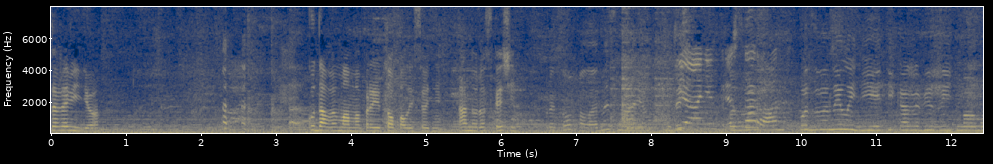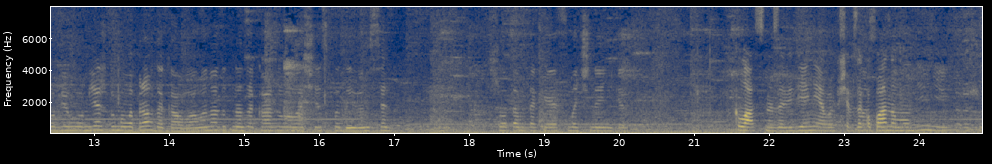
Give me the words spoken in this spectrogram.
Це вже відео. Куди ви, мама, притопали сьогодні? Ану, розкажіть. Притопала, не знаю. В ресторан. Подзвонили діти, каже, біжіть, мамо, бігом. Я ж думала, правда каву, а вона тут нас заказувала, щас подивимося. Що там таке смачненьке. Класне заведення, вообще в Закопаному. Заведення, Хорошо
